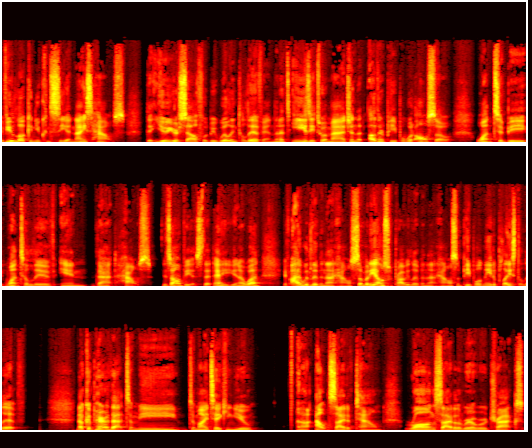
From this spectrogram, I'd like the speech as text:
If you look and you can see a nice house that you yourself would be willing to live in, then it's easy to imagine that other people would also want to be want to live in that house. It's obvious that hey, you know what? If I would live in that house, somebody else would probably live in that house and people need a place to live. Now compare that to me to my taking you uh, outside of town, wrong side of the railroad tracks,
